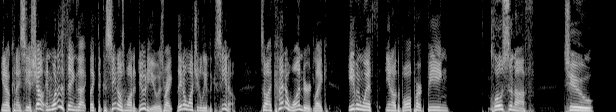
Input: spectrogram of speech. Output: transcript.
you know, can I see a show? And one of the things that like the casinos want to do to you is right, they don't want you to leave the casino. So I kind of wondered, like, even with you know the ballpark being close enough to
